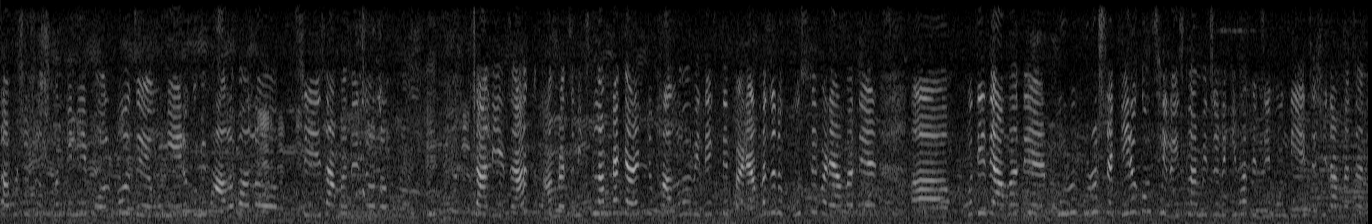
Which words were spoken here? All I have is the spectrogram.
সর্বশেষ ওসমানকে নিয়ে বলব যে উনি এরকমই ভালো ভালো সিরিজ আমাদের জন্য চালিয়ে যাক। আমরা যেন ইসলামটাকে আরেকটু ভালোভাবে দেখতে পারি আমরা যেন বুঝতে পারি আমাদের অতীতে আমাদের পূর্বপুরুষরা কীরকম ছিল ইসলামের জন্য কীভাবে জীবন দিয়েছে সেটা আমরা যেন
